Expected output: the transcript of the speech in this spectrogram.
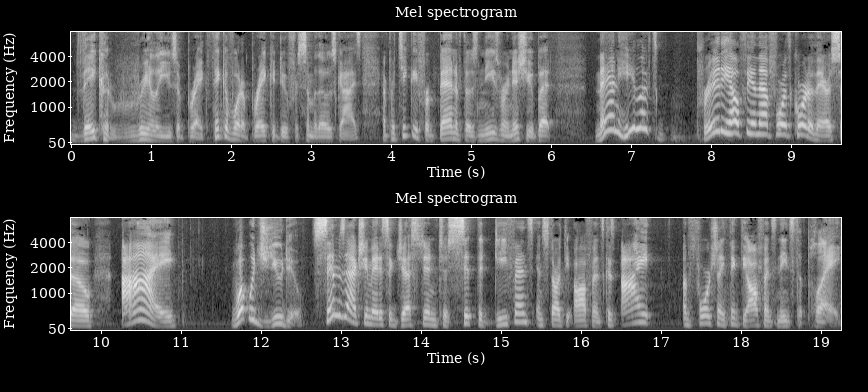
they could really use a break. Think of what a break could do for some of those guys, and particularly for Ben if those knees were an issue. But man, he looked pretty healthy in that fourth quarter there. So I. What would you do? Sims actually made a suggestion to sit the defense and start the offense because I unfortunately think the offense needs to play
